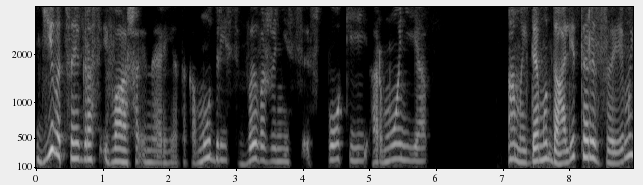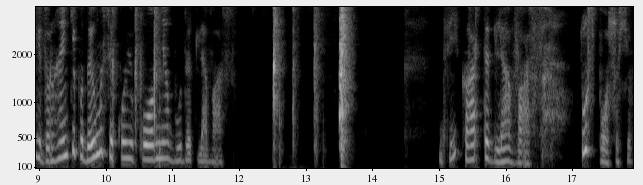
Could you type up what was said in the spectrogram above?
Діви це якраз і ваша енергія, така мудрість, виваженість, спокій, гармонія. А ми йдемо далі. Терези, мої дорогенькі, подивимося, якою повня буде для вас. Дві карти для вас. Туз посухів.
